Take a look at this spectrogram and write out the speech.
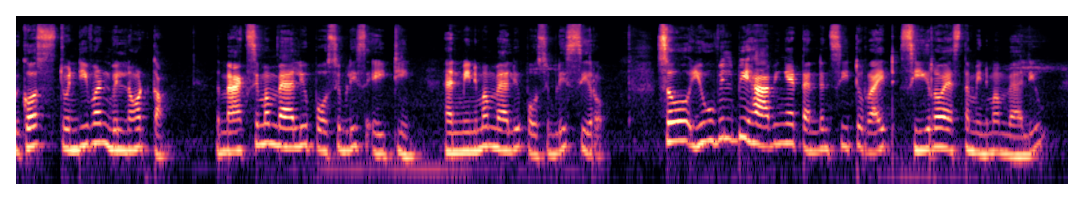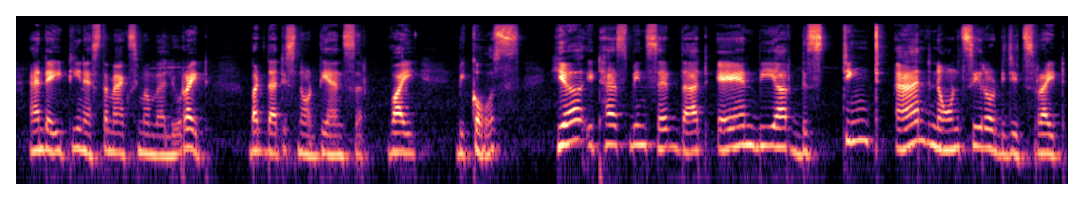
because 21 will not come. The maximum value possible is 18 and minimum value possibly is 0 so you will be having a tendency to write 0 as the minimum value and 18 as the maximum value right but that is not the answer. Why? Because here it has been said that A and B are distinct and non-zero digits, right?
